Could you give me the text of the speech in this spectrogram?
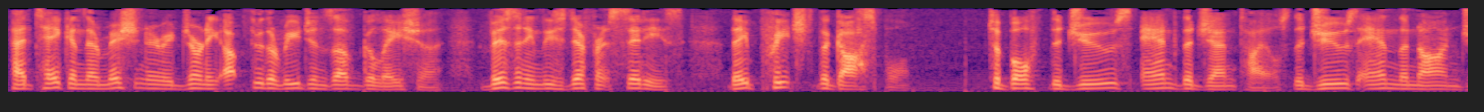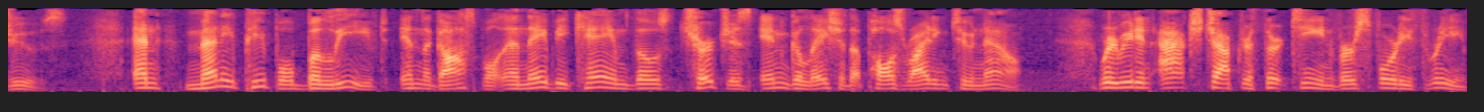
had taken their missionary journey up through the regions of Galatia, visiting these different cities, they preached the gospel to both the Jews and the Gentiles, the Jews and the non Jews. And many people believed in the gospel, and they became those churches in Galatia that Paul's writing to now. We read in Acts chapter 13, verse 43.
